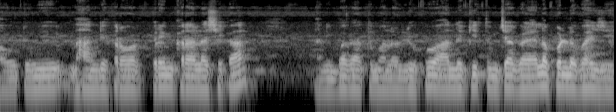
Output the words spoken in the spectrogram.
अहो तुम्ही लहान लेकरावर प्रेम करायला शिका. आणि बघा तुम्हाला लिहू आलं की तुमच्या गळ्याला पडलं पाहिजे.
